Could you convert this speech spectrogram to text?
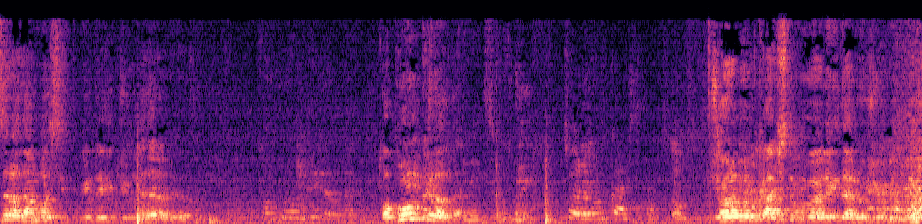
Sıradan basit gündelik cümleler arıyorum. Topuğum kırıldı. Çorabım kaçtı. Çorabım kaçtı bu böyle gider. Rujum bitti.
